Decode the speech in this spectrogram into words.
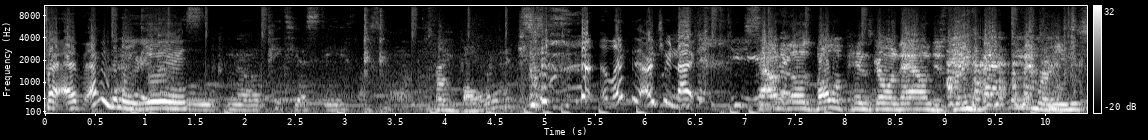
Forever. I haven't been in years. No PTSD. From bowling? Like, aren't you not? Sound of those bowling pins going down just brings back the memories.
